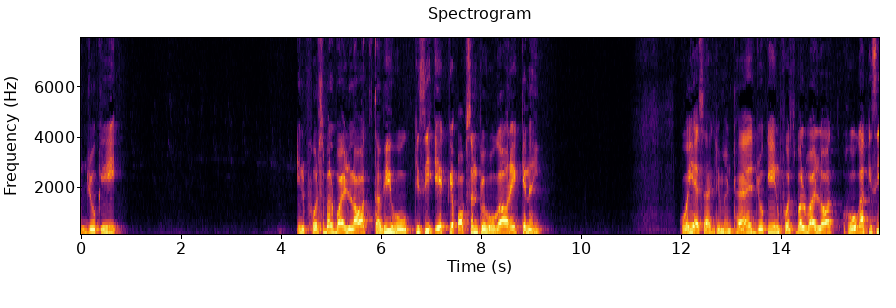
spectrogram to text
जो कि इन्फोर्सबल बाय लॉ तभी हो, किसी एक के ऑप्शन पे होगा और एक के नहीं। कोई ऐसा एग्रीमेंट है जो कि इन्फोर्सबल बाय लॉ होगा किसी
